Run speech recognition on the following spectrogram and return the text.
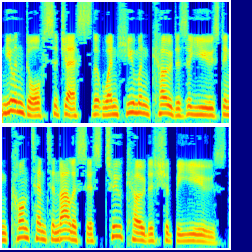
Neuendorf suggests that when human coders are used in content analysis two coders should be used.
